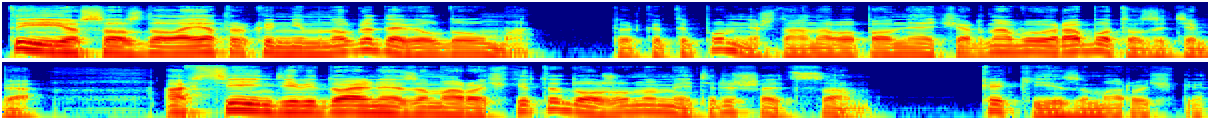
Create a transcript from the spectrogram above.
Ты ее создал, а я только немного довел до ума. Только ты помнишь, что она выполняет черновую работу за тебя. А все индивидуальные заморочки ты должен уметь решать сам. Какие заморочки?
